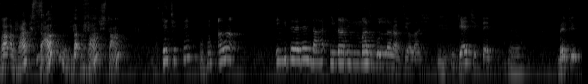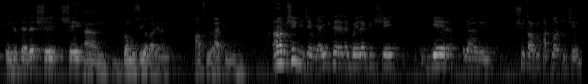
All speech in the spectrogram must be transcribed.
Wa was da? Wa was da? Gerçekten. Ama İngiltere'den daha inanılmaz goller atıyorlar. Gerçekten. Belki İngiltere'de şey şey um, domuz yiyorlar yani. Atmıyorlar. Ama bir şey diyeceğim ya İngiltere'de böyle bir şey yer yani şut at- atmak için,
